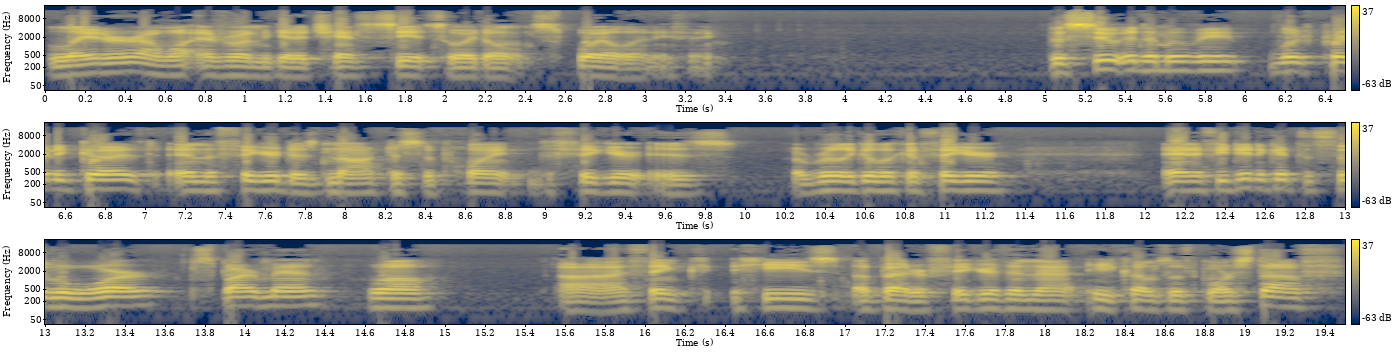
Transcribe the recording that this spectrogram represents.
later. I want everyone to get a chance to see it so I don't spoil anything. The suit in the movie looks pretty good, and the figure does not disappoint. The figure is a really good looking figure. And if you didn't get the Civil War Spider Man, well, uh, I think he's a better figure than that. He comes with more stuff.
